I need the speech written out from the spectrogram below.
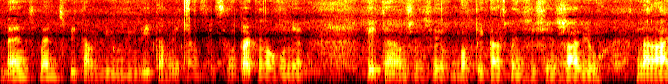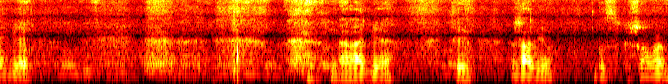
Benz, Benz, witam, wi- witam, witam. Są tak ogólnie. Wiedziałem, że się Botykacz będzie się żalił na live. Na live się żalił, bo słyszałem,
